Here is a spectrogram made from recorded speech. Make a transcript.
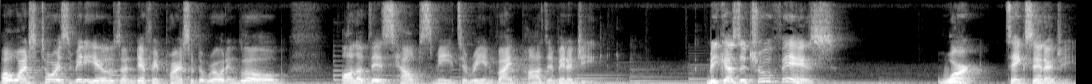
or watch tourist videos on different parts of the world and globe. All of this helps me to reinvite positive energy. Because the truth is, work takes energy.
